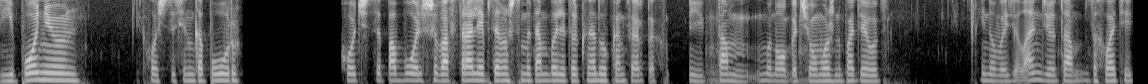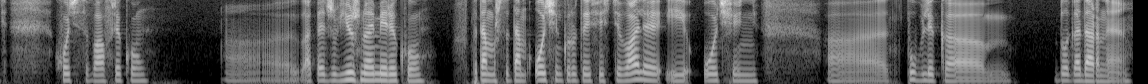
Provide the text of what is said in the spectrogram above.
Японию, хочется Сингапур, хочется побольше в Австралии, потому что мы там были только на двух концертах, и там много чего можно поделать. И Новую Зеландию там захватить. Хочется в Африку, опять же, в Южную Америку, потому что там очень крутые фестивали и очень а, публика благодарная.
